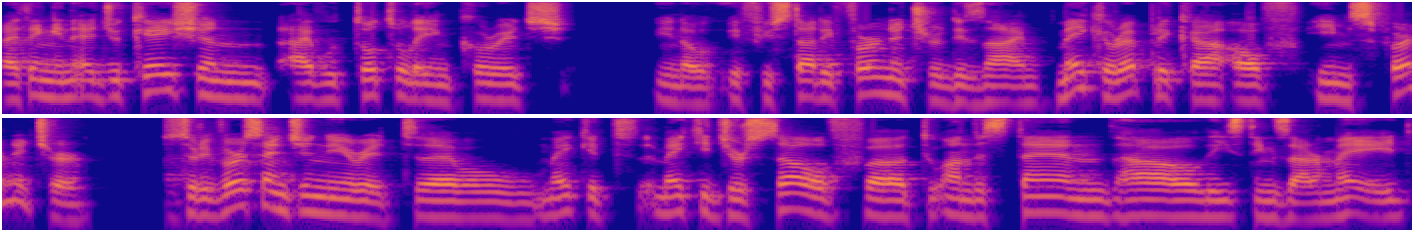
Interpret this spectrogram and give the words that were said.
I think in education i would totally encourage you know if you study furniture design make a replica of eames furniture. To reverse engineer it, uh, make it make it yourself uh, to understand how these things are made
